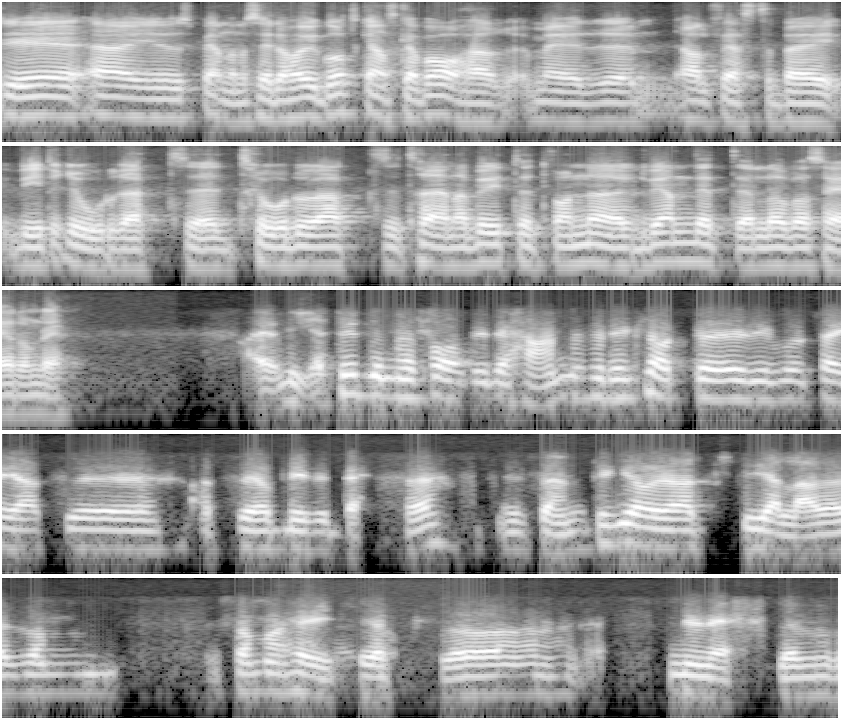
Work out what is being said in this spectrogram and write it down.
det är ju spännande att se. Det har ju gått ganska bra här med eh, Alf Westerberg vid rodret. Eh, tror du att tränarbytet var nödvändigt eller vad säger du om det? Jag vet inte med facit i hand. För det är klart, vi får säga att, att det har blivit bättre. Sen tycker jag ju att spelare som, som har höjt sig också nu efter.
